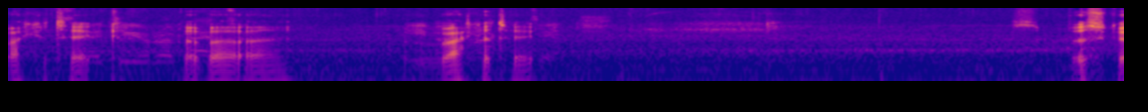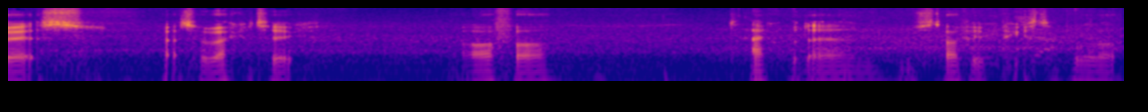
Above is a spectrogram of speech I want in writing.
Rakitic, Roberto, Rakitic. Busquets, back to Rakitic. Arthur, tackle there, and Mustafi picks the ball up.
